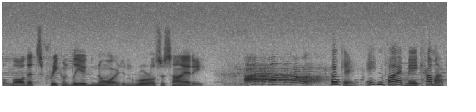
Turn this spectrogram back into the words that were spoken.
a law that's frequently ignored in rural society. I found the college. Okay, 8 and 5 make how much?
